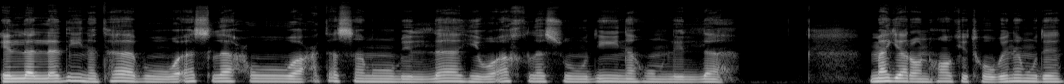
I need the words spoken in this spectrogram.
الا الذین تابوا و اصلحوا و اعتصموا بالله و اخلصوا دینهم لله. مگر آنها که توبه نموده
